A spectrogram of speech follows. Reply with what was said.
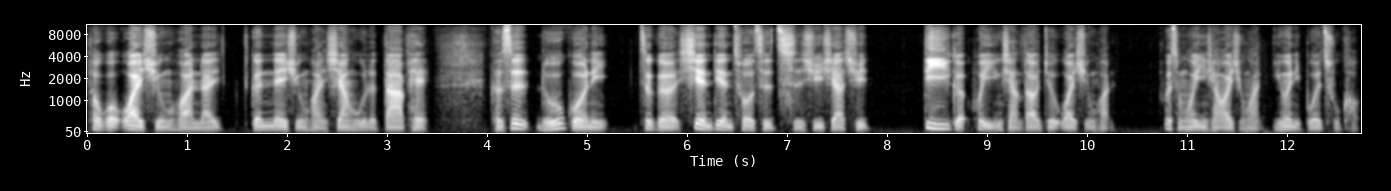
透过外循环来跟内循环相互的搭配。可是如果你这个限电措施持续下去，第一个会影响到就外循环，为什么会影响外循环？因为你不会出口，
